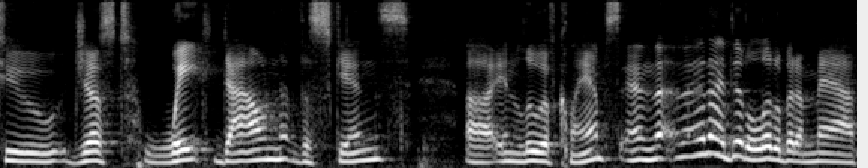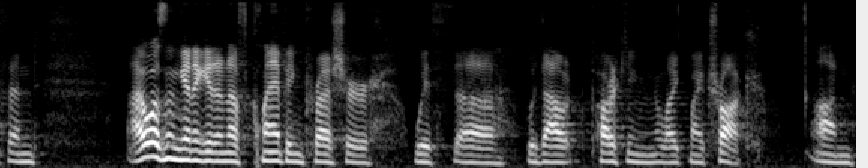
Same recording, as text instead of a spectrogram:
to just weight down the skins uh, in lieu of clamps, and then I did a little bit of math, and I wasn't going to get enough clamping pressure with uh, without parking like my truck on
